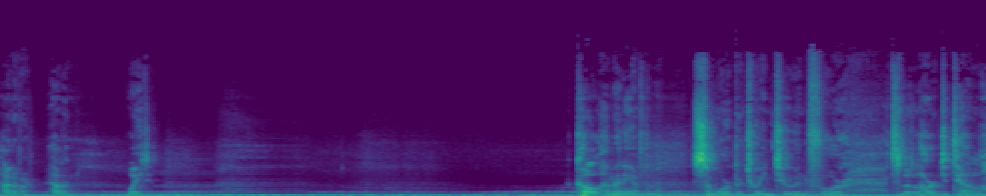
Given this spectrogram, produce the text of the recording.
Hanover, Helen, wait. Cole, how many of them? Somewhere between two and four. It's a little hard to tell.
